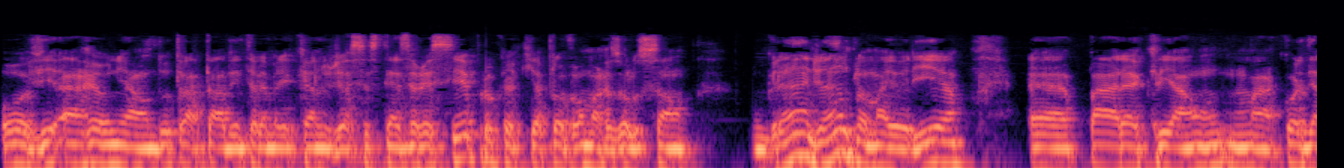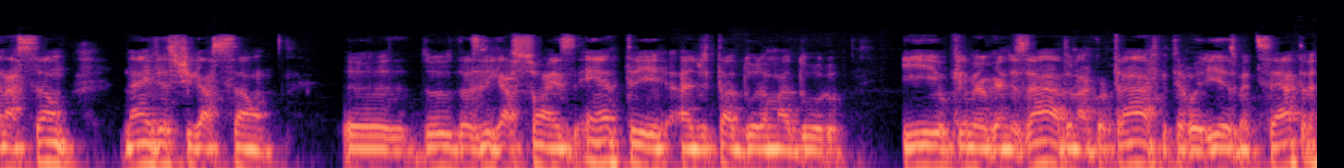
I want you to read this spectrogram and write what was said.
Houve a reunião do Tratado Interamericano de Assistência Recíproca, que aprovou uma resolução grande, ampla maioria, é, para criar um, uma coordenação na investigação uh, do, das ligações entre a ditadura Maduro e o crime organizado, narcotráfico, terrorismo, etc.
